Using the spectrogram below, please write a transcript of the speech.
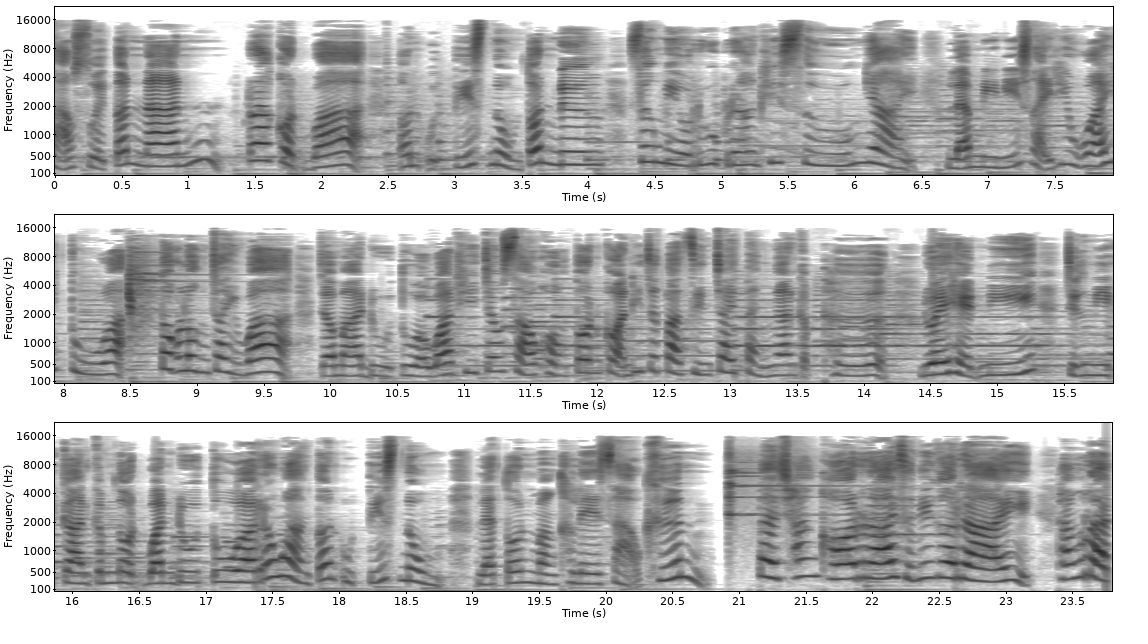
สาวสวยต้นนั้น ปรากฏว่าต้นอุติสหนุ่มต้นหนึ่ง ซึ่งมีรูปร่างที่สูงใหญ่ และมีนิสัยที่ไว้ตัว ตกลงใจว่าจะมาดูตัวว่าที่เจ้าสาวของตนก่อนที่จะตัดสินใจแต่งงานกับเธอ ด้วยเหตุนี้จึงมีการกำหนดวันดูตัวระหว่างต้นอุติสหนุ่ม และต้นมังคะเลสาวขึ้น แต่ช่างเคอร้ายสินี่กระไร ทั้งรา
